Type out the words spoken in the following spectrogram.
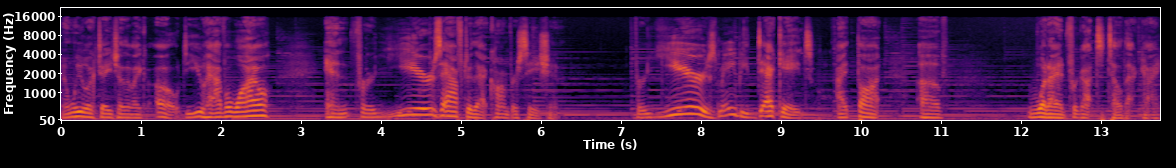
And we looked at each other like, Oh, do you have a while? And for years after that conversation, for years, maybe decades, I thought of what I had forgot to tell that guy.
